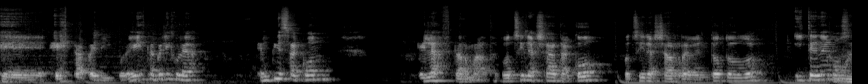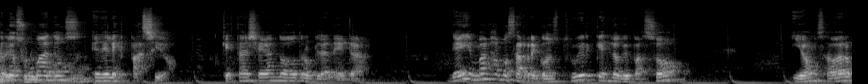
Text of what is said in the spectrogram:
eh, esta película. Y esta película empieza con el aftermath. Godzilla ya atacó, Godzilla ya reventó todo y tenemos a los humanos en el espacio que están llegando a otro planeta. De ahí en más vamos a reconstruir qué es lo que pasó y vamos a ver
